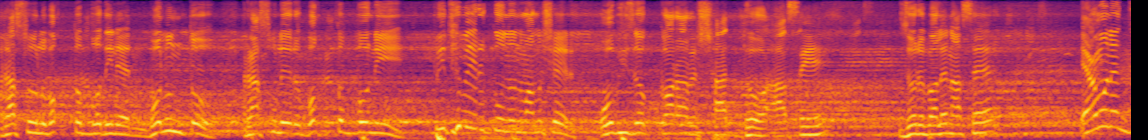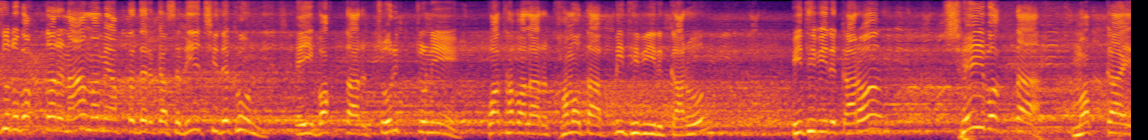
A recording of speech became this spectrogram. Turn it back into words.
রাসূল বক্তব্য দিলেন, বলুন তো, রাসূলের বক্তব্য নিয়ে পৃথিবীর কোন মানুষের অভিযোগ করার সাধ্য আছে? জোরে বলেন, আছে? এমন একজন বক্তার নাম আমি আপনাদের কাছে দিয়েছি, দেখুন, এই বক্তার চরিত্র নিয়ে কথা বলার ক্ষমতা পৃথিবীর কারও পৃথিবীর কারও, সেই বক্তা মক্কায়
